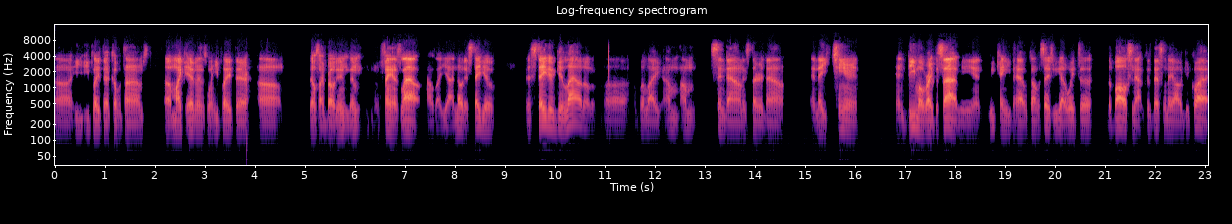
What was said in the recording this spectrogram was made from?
uh, he he played there a couple times. Uh, Mike Evans when he played there, um, that was like, bro, them, them fans loud. I was like, yeah, I know the stadium, the stadium get loud on them. Uh, but like, I'm I'm sitting down, it's third down and they cheering and Demo right beside me, and we can't even have a conversation. We got to wait till the ball snap because that's when they all get quiet.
